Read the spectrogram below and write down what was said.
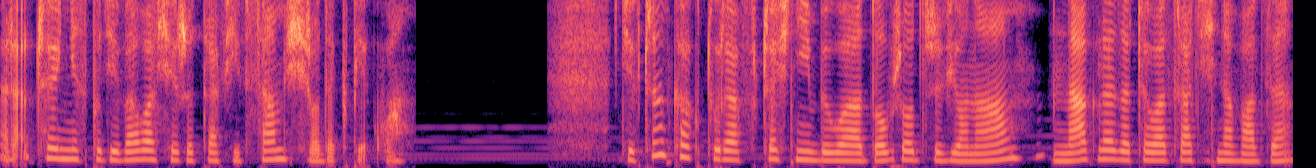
Raczej nie spodziewała się, że trafi w sam środek piekła. Dziewczynka, która wcześniej była dobrze odżywiona, nagle zaczęła tracić na wadze.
